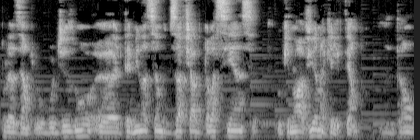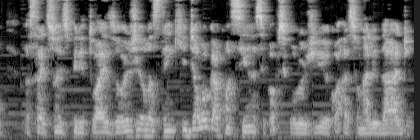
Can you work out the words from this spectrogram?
por exemplo, o budismo uh, termina sendo desafiado pela ciência, o que não havia naquele tempo. Então, as tradições espirituais hoje elas têm que dialogar com a ciência, com a psicologia, com a racionalidade,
